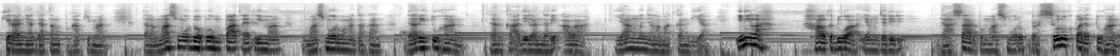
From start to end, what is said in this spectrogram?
kiranya datang penghakiman. Dalam Mazmur 24 ayat 5, pemazmur mengatakan, dari Tuhan dan keadilan dari Allah yang menyelamatkan dia. Inilah hal kedua yang menjadi dasar pemazmur berseru kepada Tuhan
